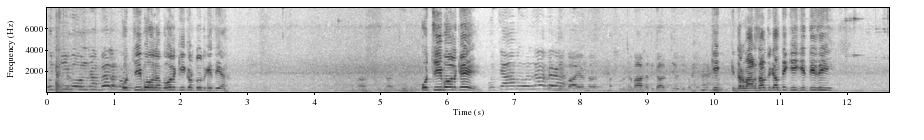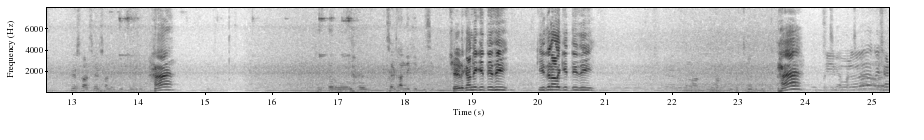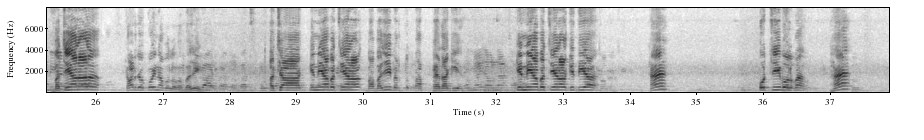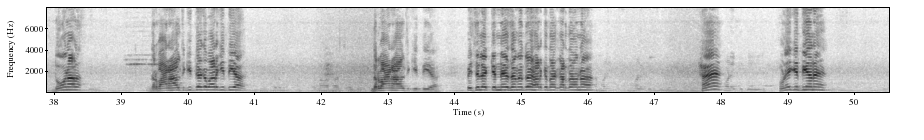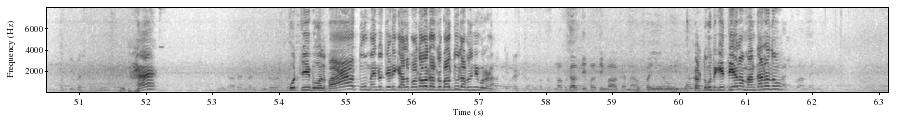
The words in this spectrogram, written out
ਉੱਚੀ ਬੋਲਣਾ ਬਿਲਕੁਲ। ਉੱਚੀ ਬੋਲ ਬੋਲ ਕੀ ਕਰਤੂਤ ਕੀਤੀ ਆ? ਉੱਚੀ ਬੋਲ ਕੇ। ਉੱਚਾ ਬੋਲਣਾ ਫਿਰ। ਦਰਬਾਰ ਸਾਹਿਬ ਦੀ ਗਲਤੀ ਹੋ ਗਈ ਕੀ ਕੀ ਦਰਬਾਰ ਸਾਹਿਬ 'ਚ ਗਲਤੀ ਕੀ ਕੀਤੀ ਸੀ? ਫਿਰ ਸਾਡ ਸਿਰ ਸਾਡੀ ਕੀਤੀ ਹੈ? ਸਿਰ ਠਾਂਦੀ ਕੀਤੀ ਸੀ। ਛੇੜਖਾਨੀ ਕੀਤੀ ਸੀ? ਕਿਹਦੇ ਨਾਲ ਕੀਤੀ ਸੀ? ਹੈ? ਬੱਚਿਆਂ ਨਾਲ? ਕੱਢ ਜਾਓ ਕੋਈ ਨਾ ਬੋਲੋ ਬਾਬਾ ਜੀ। ਅੱਛਾ, ਕਿੰਨੀਆਂ ਬੱਚਿਆਂ ਨਾਲ ਬਾਬਾ ਜੀ, ਫਿਰ ਤੁ- ਆ ਫਾਇਦਾ ਕੀ ਹੈ? ਕਿੰਨੀਆਂ ਬੱਚਿਆਂ ਨਾਲ ਕੀਤੀ ਆ? ਹੈ? ਉੱਚੀ ਬੋਲ ਪਾ ਹੈ? ਦੋ ਨਾਲ? ਦਰਬਾਰ ਹਾਲ ਚ ਕੀਤੀ ਆ ਕਿ ਬਾਹਰ ਕੀਤੀ ਆ? ਦਰਬਾਰ ਹਾਲ ਚ ਕੀਤੀ ਆ। ਪਿਛਲੇ ਕਿੰਨੇ ਸਮੇਂ ਤੋਂ ਇਹ ਹਰਕਤਾਂ ਕਰਦਾ ਉਹਨਾਂ ਹੈ? ਹੁਣੇ ਕੀਤੀਆਂ ਨੇ। ਪੱਕੀ ਹੈ? ਉੱਚੀ ਬੋਲ ਪਾ ਤੂੰ ਮੈਨੂੰ ਜਿਹੜੀ ਗੱਲ ਪਤਾ ਉਹ ਦੱਸ ਵਾਧੂ ਲਫ਼ਜ਼ ਨਹੀਂ ਬੋਲਣਾ। ਗਲਤੀ ਬਲਤੀ ਮਾਫ ਕਰਨਾ ਕਰਤੂਤ ਕੀਤੀ ਆ ਨਾ ਮੰਨਦਾ ਨਾ ਤੂੰ?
